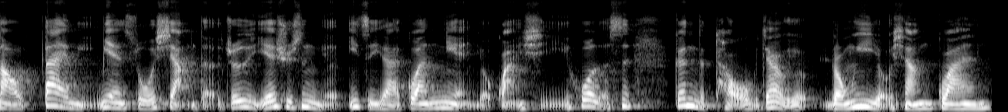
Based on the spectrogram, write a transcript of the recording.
脑袋里面所想的，就是也许是你的一直以来观念有关系，或者是跟你的头比较有容易有相关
